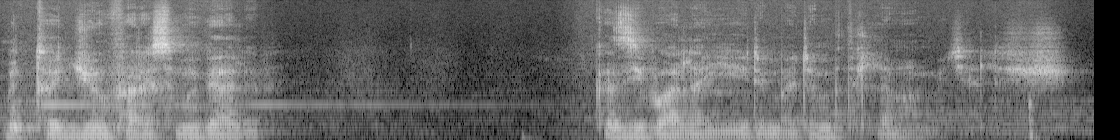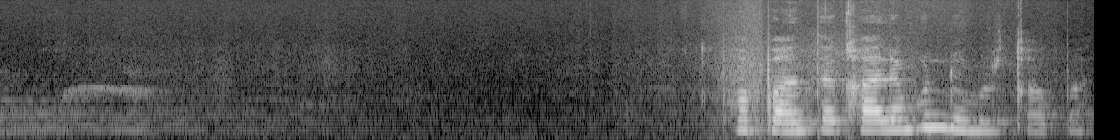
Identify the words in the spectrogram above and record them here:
የምትወጂውን ፈረስ መጋለብ ከዚህ በኋላ እየሄድን በደንብ ትለማመጃለሽ። ፓፓ አንተ ከዓለም ሁሉ ምርጡ አባት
